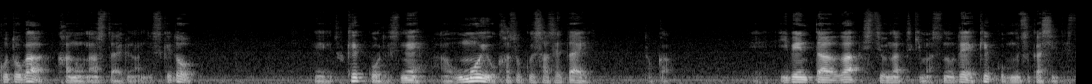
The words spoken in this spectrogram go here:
ことが可能なスタイルなんですけど、えー、と結構ですね思いを加速させたいとかイベンターが必要になってきますので結構難しいです。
